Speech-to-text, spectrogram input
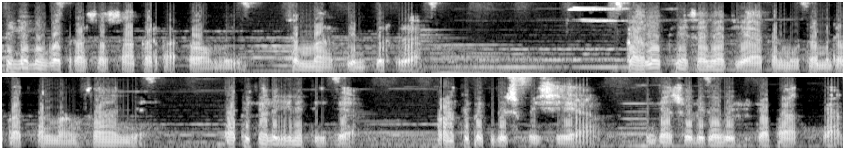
hingga membuat rasa sabar Pak Tommy semakin berat. Kalau biasanya dia akan mudah mendapatkan mangsanya, tapi kali ini tidak. Rati begitu spesial hingga sulit untuk didapatkan.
